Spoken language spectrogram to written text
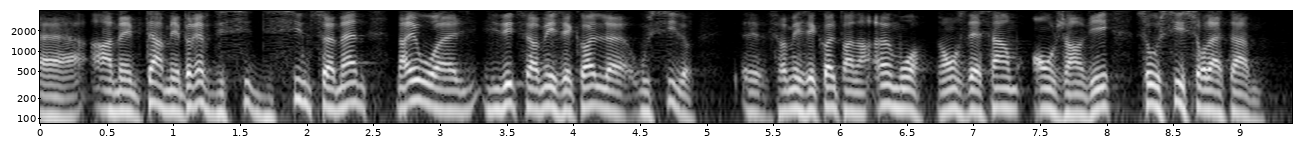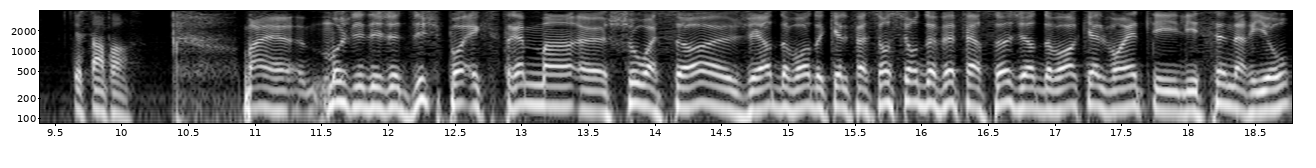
euh, en même temps. Mais bref, d'ici, d'ici une semaine, Mario, l'idée de fermer les écoles aussi, là, euh, fermer les écoles pendant un mois, 11 décembre, 11 janvier, ça aussi est sur la table. Qu'est-ce que tu en penses? Ben, euh, moi, je l'ai déjà dit, je suis pas extrêmement euh, chaud à ça. J'ai hâte de voir de quelle façon, si on devait faire ça, j'ai hâte de voir quels vont être les, scénarios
